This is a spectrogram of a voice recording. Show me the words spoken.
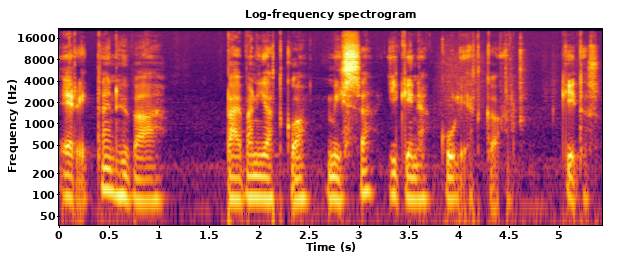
erittäin hyvää päivän jatkoa, missä ikinä kuljetkaan. Kiitos.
